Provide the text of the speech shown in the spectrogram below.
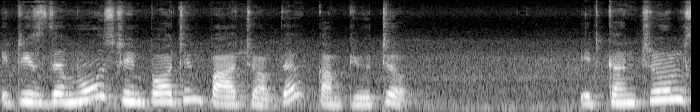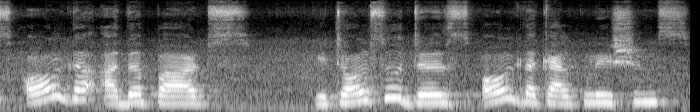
It is the most important part of the computer. It controls all the other parts. It also does all the calculations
